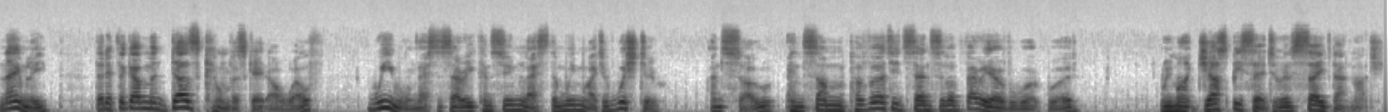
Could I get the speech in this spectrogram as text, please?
namely, that if the government does confiscate our wealth, we will necessarily consume less than we might have wished to, and so, in some perverted sense of a very overworked word, we might just be said to have saved that much.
